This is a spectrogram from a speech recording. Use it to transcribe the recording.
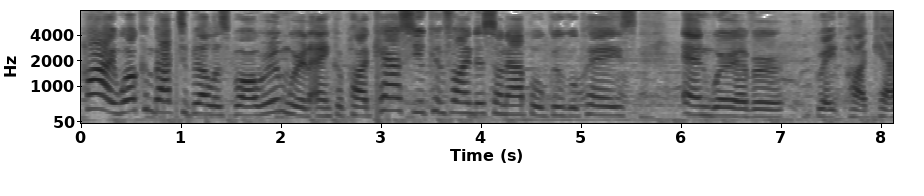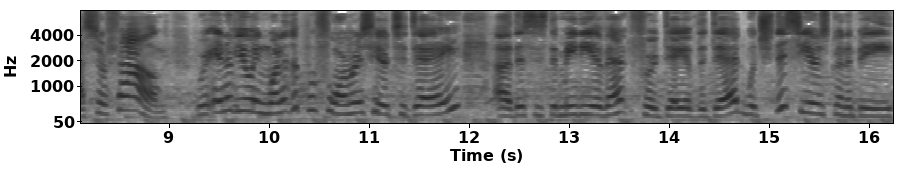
Hi, welcome back to Bella's Ballroom. We're an Anchor podcast. You can find us on Apple, Google Plays, and wherever great podcasts are found. We're interviewing one of the performers here today. Uh, this is the media event for Day of the Dead, which this year is going to be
